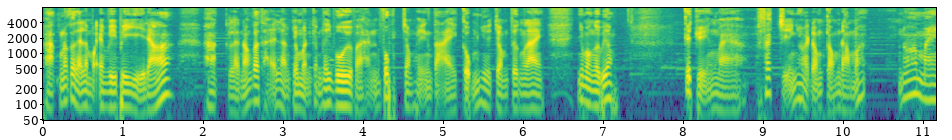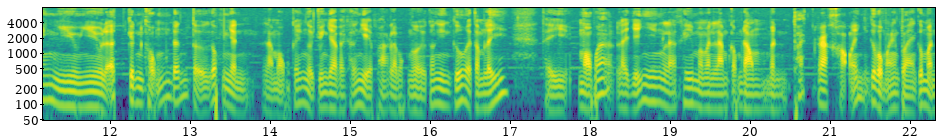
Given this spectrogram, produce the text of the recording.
Hoặc nó có thể là một MVP gì đó hoặc là nó có thể làm cho mình cảm thấy vui và hạnh phúc trong hiện tại cũng như trong tương lai. Nhưng mọi người biết không? Cái chuyện mà phát triển hoạt động cộng đồng á nó mang nhiều nhiều lợi ích kinh khủng đến từ góc nhìn là một cái người chuyên gia về khởi nghiệp hoặc là một người có nghiên cứu về tâm lý. Thì một á, là dĩ nhiên là khi mà mình làm cộng đồng, mình thoát ra khỏi những cái vùng an toàn của mình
